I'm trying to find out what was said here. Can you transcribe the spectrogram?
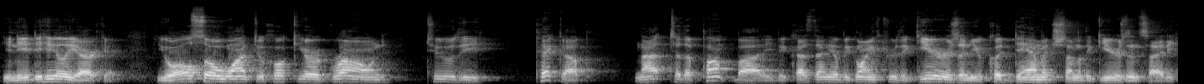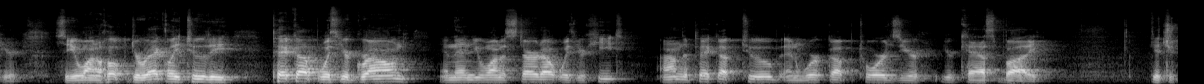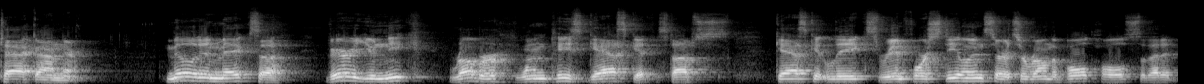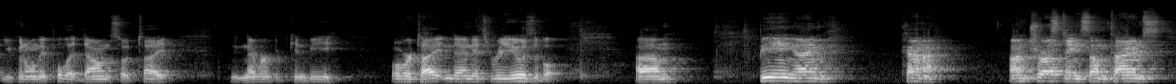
You need to heliarc it. You also want to hook your ground to the pickup, not to the pump body, because then you'll be going through the gears and you could damage some of the gears inside of here. So you want to hook directly to the pickup with your ground, and then you want to start out with your heat on the pickup tube and work up towards your, your cast body. Get your tack on there. Milodon makes a very unique rubber one-piece gasket. Stops gasket leaks, reinforced steel inserts around the bolt holes so that it, you can only pull it down so tight. It never can be over tightened and it's reusable. Um, being I'm kind of untrusting sometimes,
